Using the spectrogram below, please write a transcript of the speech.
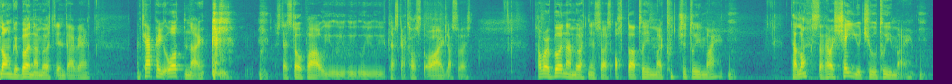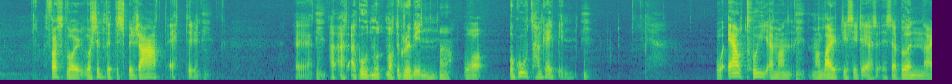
lange bønamøter enn det er vært Men det er perioden der, så det står på i kanskje et halvt år, eller så. Da var det bønnemøtene, så var åtta timer, 20 timer. Det er langt, det var 22 timer. Folk var, var simpelthen desperat etter eh, at, at Gud måtte grubbe inn. Ja. Og, og Gud han grep inn. Og jeg tror at man, man lærte seg til disse bønene,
